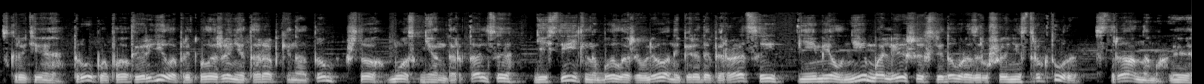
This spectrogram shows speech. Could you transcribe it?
Вскрытие трупа подтвердило предположение Тарапкина о том, что мозг неандертальца действительно был оживлен и перед операцией не имел ни малейших следов разрушения структуры. Странным и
